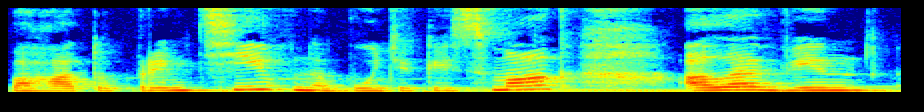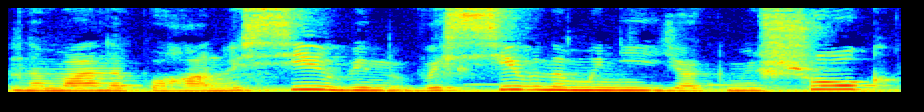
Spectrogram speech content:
багато принтів на будь-який смак. Але він на мене погано сів. Він висів на мені як мішок.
